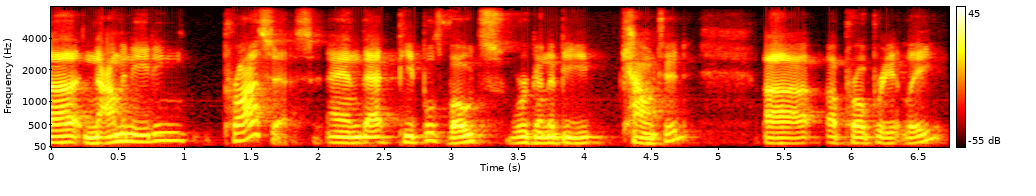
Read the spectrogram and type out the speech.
uh, nominating process and that people's votes were going to be counted uh, appropriately,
